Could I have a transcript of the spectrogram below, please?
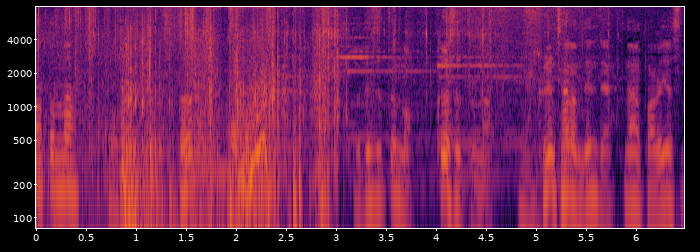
녹음 다 떴나? 어디서 떴노? 거기서 떴노? 그건 잘안 된대. 나 바로 이었어.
